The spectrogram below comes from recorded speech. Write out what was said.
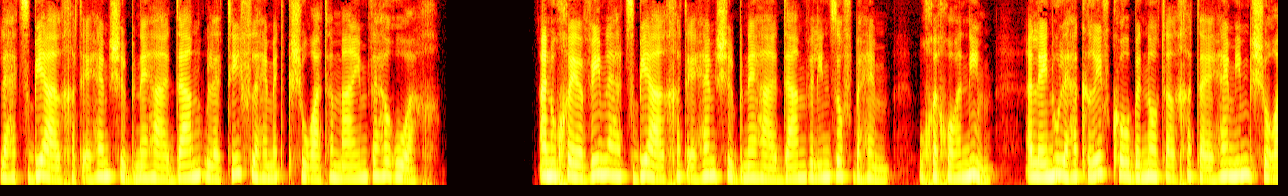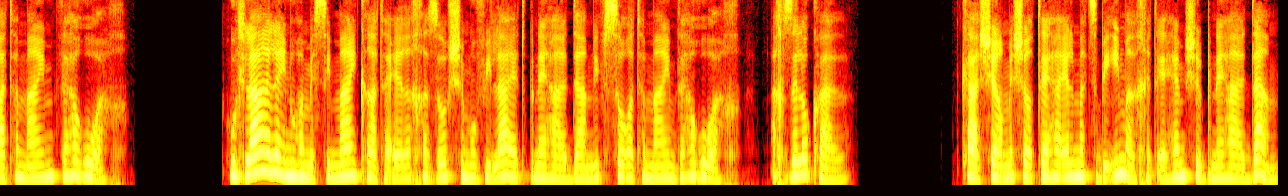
להצביע על חטאיהם של בני האדם ולהטיף להם את קשורת המים והרוח. אנו חייבים להצביע על חטאיהם של בני האדם ולנזוף בהם, וככהנים, עלינו להקריב קורבנות על חטאיהם עם בשורת המים והרוח. הוטלה עלינו המשימה יקרת הערך הזו שמובילה את בני האדם לבשורת המים והרוח, אך זה לא קל. כאשר משרתי האל מצביעים על חטאיהם של בני האדם,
